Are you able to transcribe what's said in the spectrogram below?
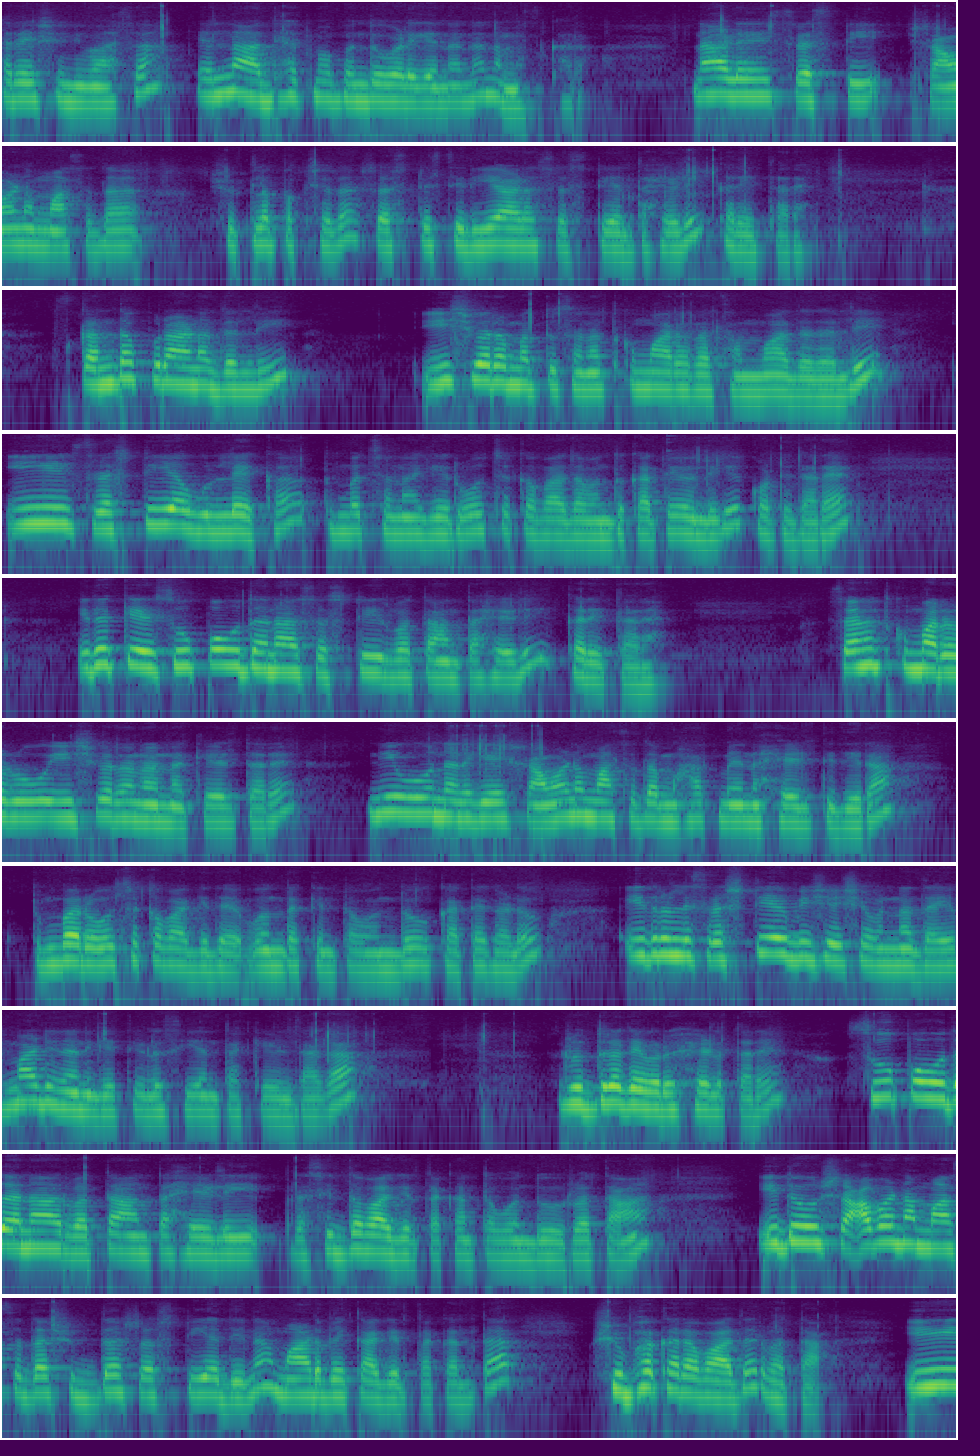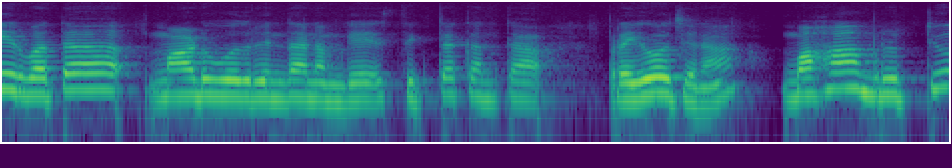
ಹರೇ ಶ್ರೀನಿವಾಸ. ಎಲ್ಲ ಆಧ್ಯಾತ್ಮ ಬಂಧುಗಳಿಗೆ ನನ್ನ ನಮಸ್ಕಾರ. ನಾಳೆ ಸೃಷ್ಟಿ ಶ್ರಾವಣ ಮಾಸದ ಶುಕ್ಲ ಪಕ್ಷದ ಷಷ್ಠಿ ಸಿರಿಯಾಳ ಷಷ್ಠಿ ಅಂತ ಹೇಳಿ ಕರೀತಾರೆ. ಸ್ಕಂದ ಪುರಾಣದಲ್ಲಿ ಈಶ್ವರ ಮತ್ತು ಸನತ್ಕುಮಾರರ ಸಂವಾದದಲ್ಲಿ ಈ ಸೃಷ್ಟಿಯ ಉಲ್ಲೇಖ ತುಂಬ ಚೆನ್ನಾಗಿ ರೋಚಕವಾದ ಒಂದು ಕಥೆಯೊಂದಿಗೆ ಕೊಟ್ಟಿದ್ದಾರೆ. ಇದಕ್ಕೆ ಸೂಪೌದನ ಷಷ್ಠಿ ವ್ರತ ಅಂತ ಹೇಳಿ ಕರೀತಾರೆ. ಸನತ್ ಕುಮಾರರು ಈಶ್ವರನನ್ನು ಕೇಳ್ತಾರೆ, ನೀವು ನನಗೆ ಶ್ರಾವಣ ಮಾಸದ ಮಹಾತ್ಮೆಯನ್ನು ಹೇಳ್ತಿದ್ದೀರಾ? ತುಂಬ ರೋಚಕವಾಗಿದೆ ಒಂದಕ್ಕಿಂತ ಒಂದು ಕಥೆಗಳು ಇದರಲ್ಲಿ ಸೃಷ್ಟಿಯ ವಿಶೇಷವನ್ನು ದಯಮಾಡಿ ನನಗೆ ತಿಳಿಸಿ ಅಂತ ಕೇಳಿದಾಗ ರುದ್ರದೇವರು ಹೇಳ್ತಾರೆ, ಸೂಪೌದನ ವ್ರತ ಅಂತ ಹೇಳಿ ಪ್ರಸಿದ್ಧವಾಗಿರ್ತಕ್ಕಂಥ ಒಂದು ವ್ರತ. ಇದು ಶ್ರಾವಣ ಮಾಸದ ಶುದ್ಧ ಷಷ್ಠಿಯ ದಿನ ಮಾಡಬೇಕಾಗಿರ್ತಕ್ಕಂಥ ಶುಭಕರವಾದ ವ್ರತ. ಈ ವ್ರತ ಮಾಡುವುದರಿಂದ ನಮಗೆ ಸಿಗ್ತಕ್ಕಂಥ ಪ್ರಯೋಜನ, ಮಹಾಮೃತ್ಯು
